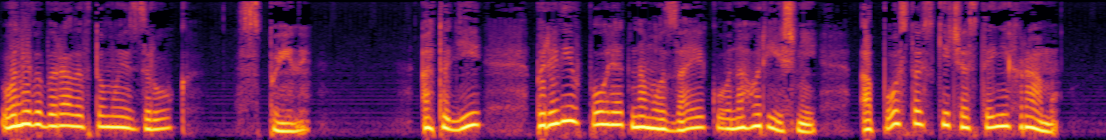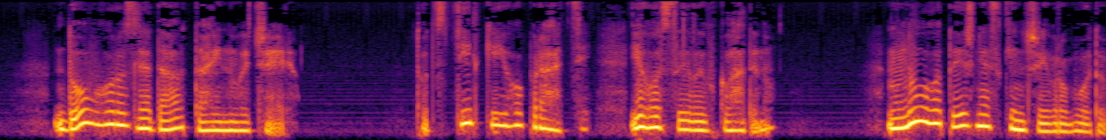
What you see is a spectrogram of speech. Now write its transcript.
Вони вибирали в тому із рук спини. А тоді перевів погляд на мозаїку на горішній апостольській частині храму, довго розглядав тайну вечерю. Тут стільки його праці, його сили вкладено. Минулого тижня скінчив роботу,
